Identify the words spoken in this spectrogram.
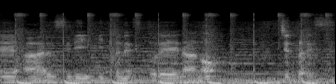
えー R3 フィットネストレーナーのジュッタです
